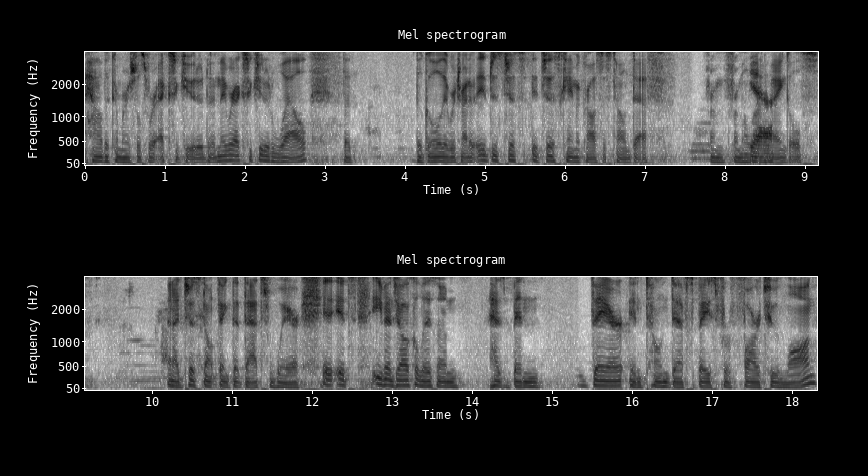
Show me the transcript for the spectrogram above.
how the commercials were executed, and they were executed well, but the goal they were trying to it just just it just came across as tone deaf from from a yeah. lot of angles and I just don't think that that's where it, it's evangelicalism has been there in tone deaf space for far too long.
